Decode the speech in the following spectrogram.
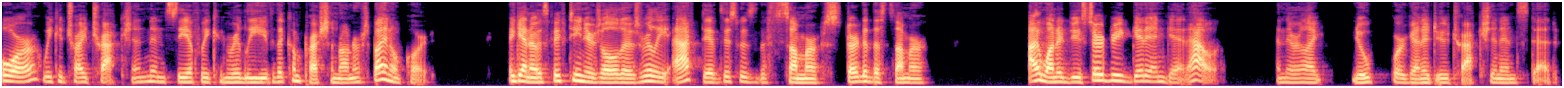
or we could try traction and see if we can relieve the compression on her spinal cord. Again, I was 15 years old. I was really active. This was the summer, start of the summer. I wanted to do surgery, get in, get out. And they were like, nope, we're going to do traction instead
